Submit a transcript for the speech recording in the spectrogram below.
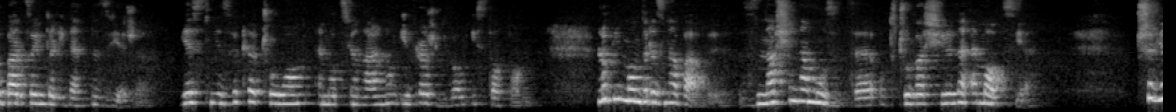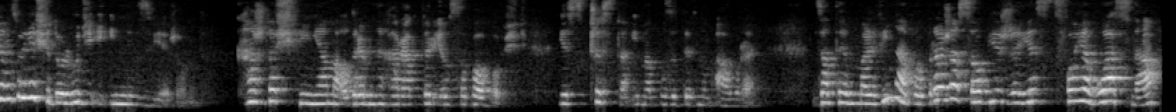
to bardzo inteligentne zwierzę. Jest niezwykle czułą, emocjonalną i wrażliwą istotą. Lubi mądre zabawy, zna się na muzyce, odczuwa silne emocje. Przywiązuje się do ludzi i innych zwierząt. Każda świnia ma odrębny charakter i osobowość. Jest czysta i ma pozytywną aurę. Zatem Malwina wyobraża sobie, że jest swoja własna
